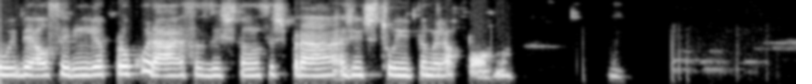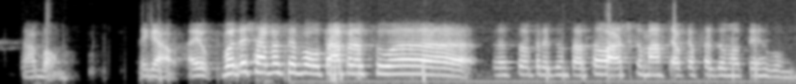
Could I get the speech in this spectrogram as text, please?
o ideal seria procurar essas instâncias para a gente instruir da melhor forma. Tá bom. Legal. Eu vou deixar você voltar para a sua, sua apresentação. Acho que o Marcel quer fazer uma pergunta.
